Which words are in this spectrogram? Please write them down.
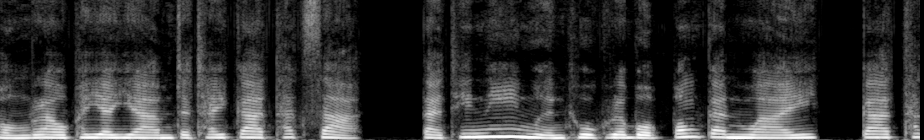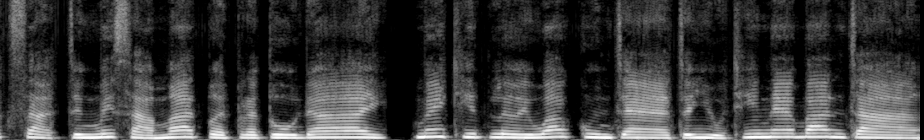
ของเราพยายามจะใช้การทักษะ แต่ที่นี่เหมือนถูกระบบป้องกันไว้ การทักษะจึงไม่สามารถเปิดประตูได้ ไม่คิดเลยว่ากุญแจจะอยู่ที่แม่บ้านจาง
